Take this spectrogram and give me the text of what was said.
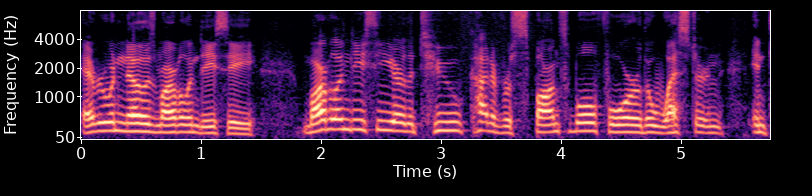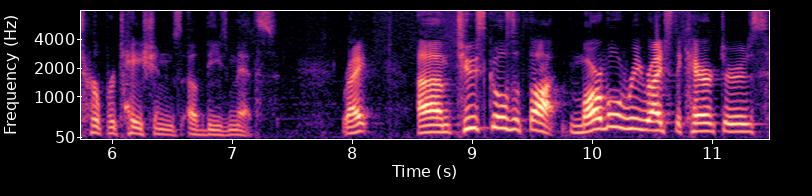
Everyone knows Marvel and DC. Marvel and DC are the two kind of responsible for the Western interpretations of these myths, right? Um, two schools of thought. Marvel rewrites the characters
